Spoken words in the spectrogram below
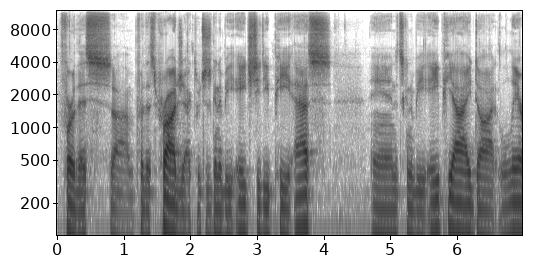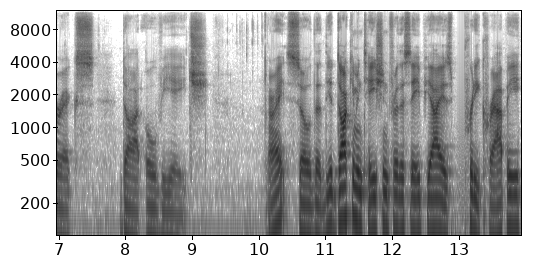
for this um, for this project, which is going to be HTTPS, and it's going to be API.lyrics All right, so the, the documentation for this API is pretty crappy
